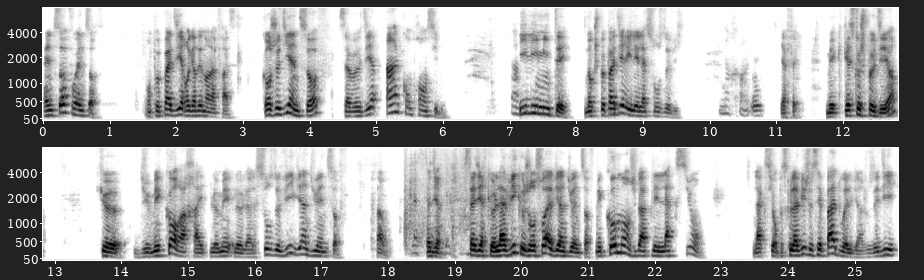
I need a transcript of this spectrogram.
Ensof ou Ensof? On ne peut pas dire, regardez dans la phrase. Quand je dis Ensof, ça veut dire incompréhensible, ah. illimité. Donc je ne peux pas dire il est la source de vie. Il a fait. Mais qu'est-ce que je peux dire? Que du Mekor le, la source de vie vient du Ensof. C'est-à-dire, c'est-à-dire que la vie que je reçois, elle vient du Ensof. Mais comment je vais appeler l'action? L'action, parce que la vie, je ne sais pas d'où elle vient. Je vous ai dit,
